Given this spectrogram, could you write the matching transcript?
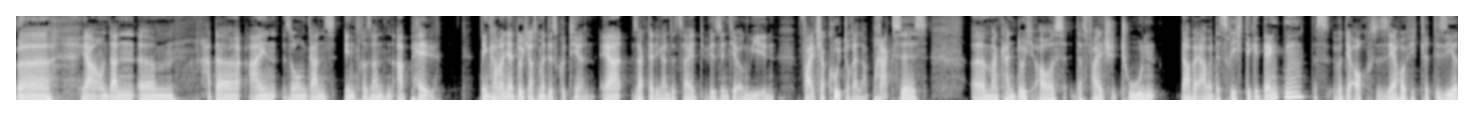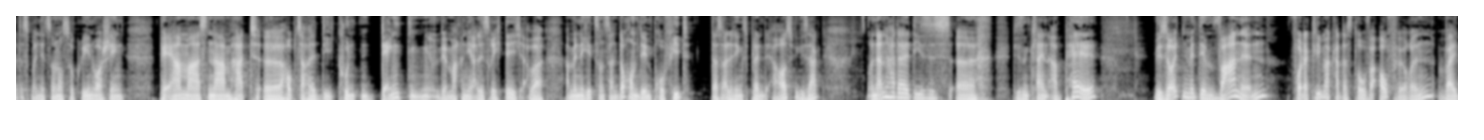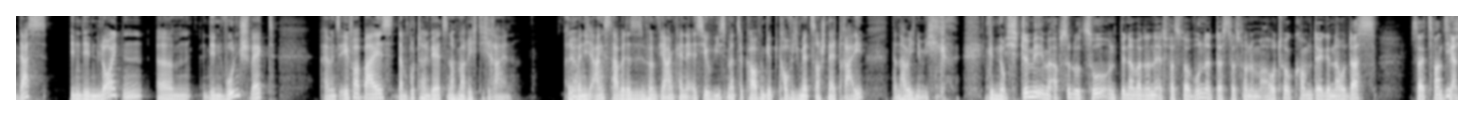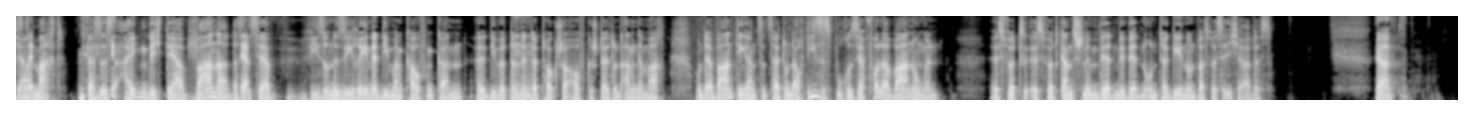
Äh, ja, und dann ähm, hat er einen so einen ganz interessanten Appell. den kann man ja durchaus mal diskutieren. Er sagt ja die ganze Zeit, wir sind hier irgendwie in falscher kultureller Praxis. Äh, man kann durchaus das Falsche tun, dabei aber das Richtige denken. Das wird ja auch sehr häufig kritisiert, dass man jetzt nur noch so Greenwashing, PR-Maßnahmen hat. Äh, Hauptsache, die Kunden denken, wir machen hier alles richtig, aber am Ende geht es uns dann doch um den Profit. Das allerdings blendet er aus, wie gesagt. Und dann hat er dieses, äh, diesen kleinen Appell, wir sollten mit dem Warnen vor der Klimakatastrophe aufhören, weil das in den Leuten ähm, den Wunsch weckt, äh, wenn es eh vorbei ist, dann buttern wir jetzt nochmal richtig rein. Also ja. wenn ich Angst habe, dass es in fünf Jahren keine SUVs mehr zu kaufen gibt, kaufe ich mir jetzt noch schnell drei. Dann habe ich nämlich genug. Ich stimme ihm absolut zu und bin aber dann etwas verwundert, dass das von einem Autor kommt, der genau das seit 20 Jahren Zeit macht. Das ist eigentlich der Warner. Das ja. ist ja wie so eine Sirene, die man kaufen kann. Äh, die wird dann mhm. in der Talkshow aufgestellt und angemacht und er warnt die ganze Zeit. Und auch dieses Buch ist ja voller Warnungen. Es wird, es wird ganz schlimm werden, wir werden untergehen und was weiß ich alles. Ja,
